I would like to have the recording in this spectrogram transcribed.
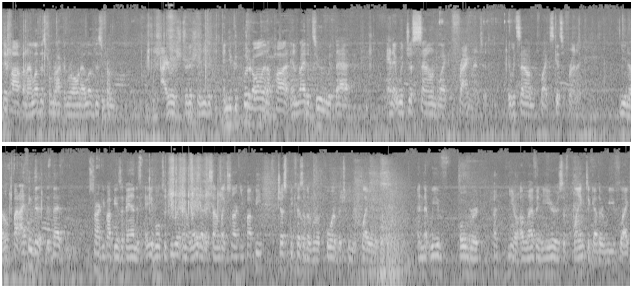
hip-hop and i love this from rock and roll and i love this from irish traditional music and you could put it all in a pot and write a tune with that and it would just sound like fragmented it would sound like schizophrenic you know. But I think that that Snarky Puppy as a band is able to do it in a way that it sounds like Snarky Puppy, just because of the rapport between the players, and that we've over uh, you know 11 years of playing together, we've like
